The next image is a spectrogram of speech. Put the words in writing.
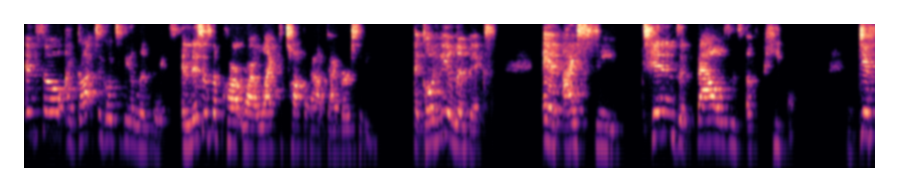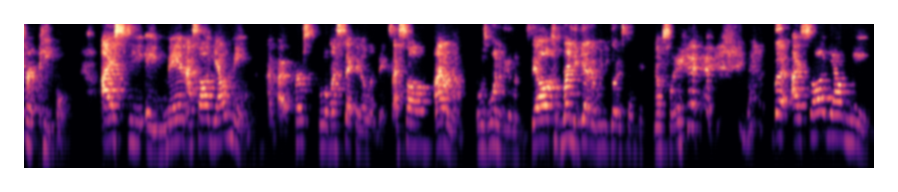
and so I got to go to the Olympics. And this is the part where I like to talk about diversity. I go to the Olympics and I see tens of thousands of people different people. I see a man, I saw Yao Ming at first, well, my second Olympics. I saw, I don't know, it was one of the Olympics. They all could run together when you go to so many. No, sorry. but I saw Yao Ming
